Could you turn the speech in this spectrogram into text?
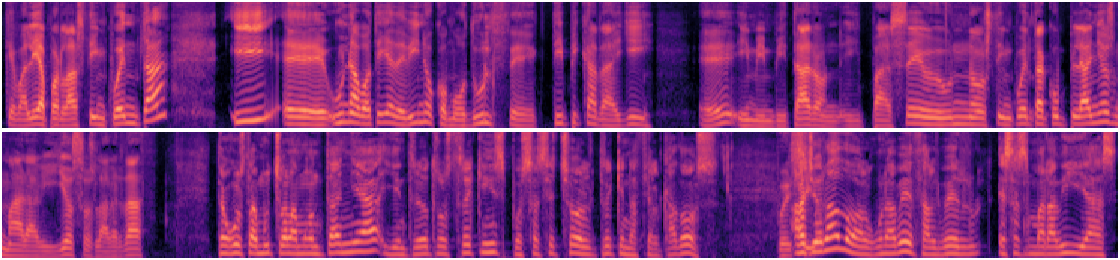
que valía por las 50, y eh, una botella de vino como dulce, típica de allí. ¿eh? Y me invitaron y pasé unos 50 cumpleaños maravillosos, la verdad. Te gusta mucho la montaña y entre otros trekkings, pues has hecho el trekking hacia el K2. Pues ¿Has llorado alguna vez al ver esas maravillas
